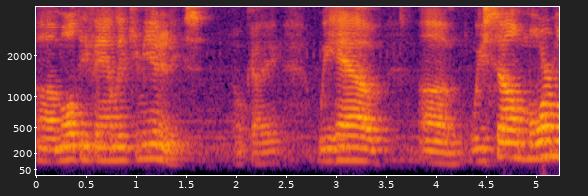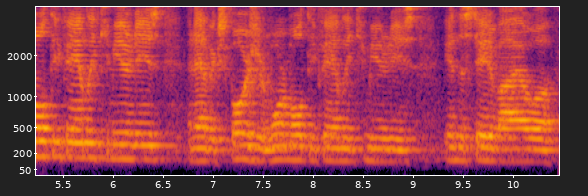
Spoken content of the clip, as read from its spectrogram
uh, multifamily communities. Okay, we have um, we sell more multifamily communities and have exposure to more multifamily communities in the state of Iowa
